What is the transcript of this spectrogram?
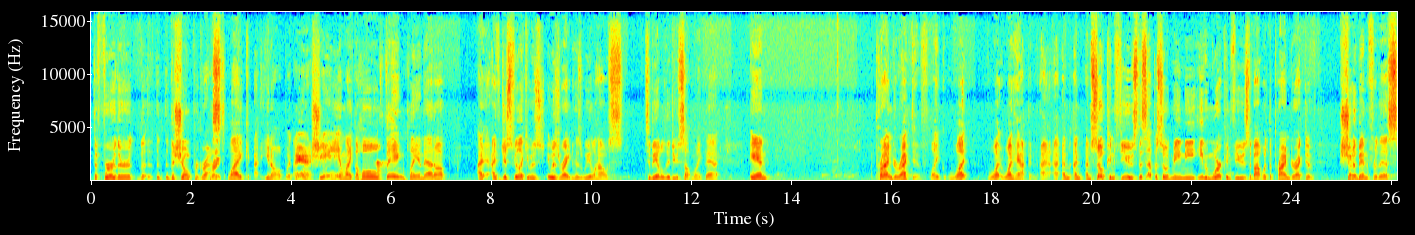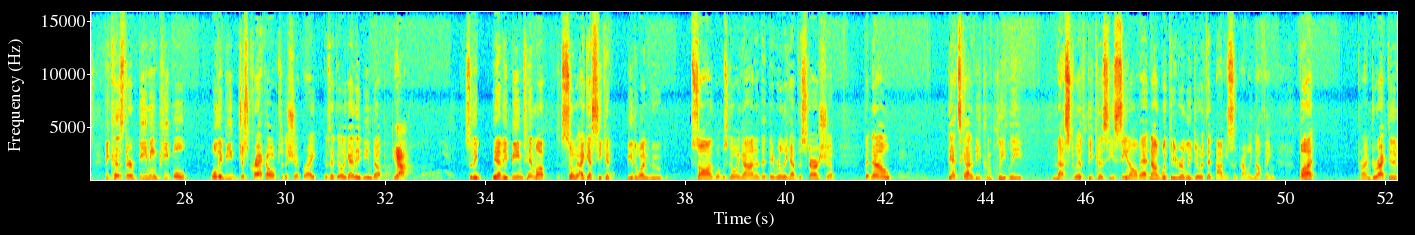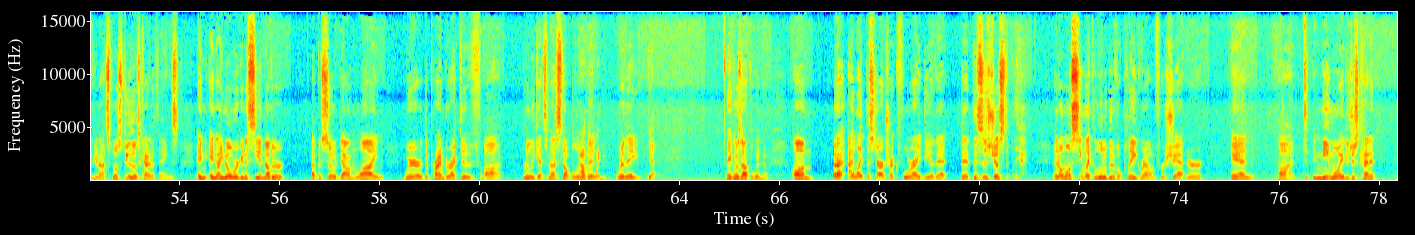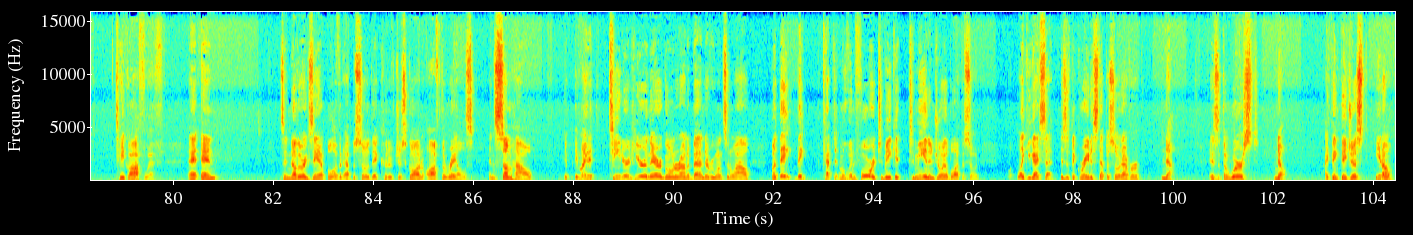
the further the the show progressed. Right. Like you know, but eh, she and like the whole thing playing that up. I I just feel like it was it was right in his wheelhouse to be able to do something like that, and Prime Directive. Like what what what happened? I, I I'm I'm I'm so confused. This episode made me even more confused about what the Prime Directive should have been for this because they're beaming people well, they beam just Krako up to the ship, right? Is that the only guy they beamed up? Yeah. So they, yeah, they beamed him up, so I guess he could be the one who saw what was going on and that they really have the starship. But now, that's got to be completely messed with because he's seen all that. Now, what could he really do with it? Obviously, probably nothing. But Prime Directive, you're not supposed to do those kind of things. And and I know we're going to see another episode down the line where the Prime Directive uh, really gets messed up a little out bit, where they yeah, it goes out the window. Um, but I, I like the Star Trek Four idea that that this is just it almost seemed like a little bit of a playground for Shatner and uh, t- Nimoy to just kind of take off with, and, and it's another example of an episode that could have just gone off the rails and somehow it, it might have teetered here and there, going around a bend every once in a while, but they they kept it moving forward to make it to me an enjoyable episode. Like you guys said, is it the greatest episode ever? No. Is it the worst? No. I think they just, you know,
